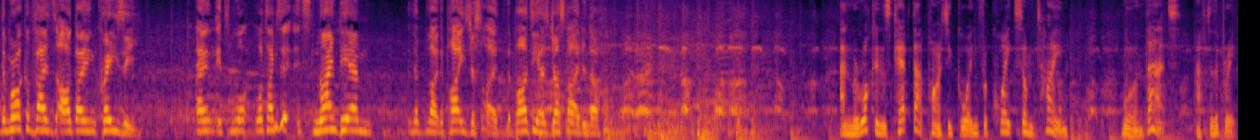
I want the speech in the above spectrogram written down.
the Moroccan fans are going crazy, and it's what what time is it? It's 9 p.m. The like the party's just started. The party has just started in Doha. And Moroccans kept that party going for quite some time. More on that after the break.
